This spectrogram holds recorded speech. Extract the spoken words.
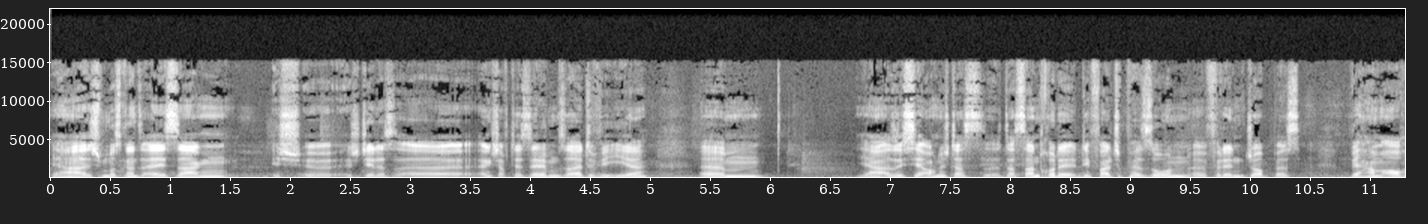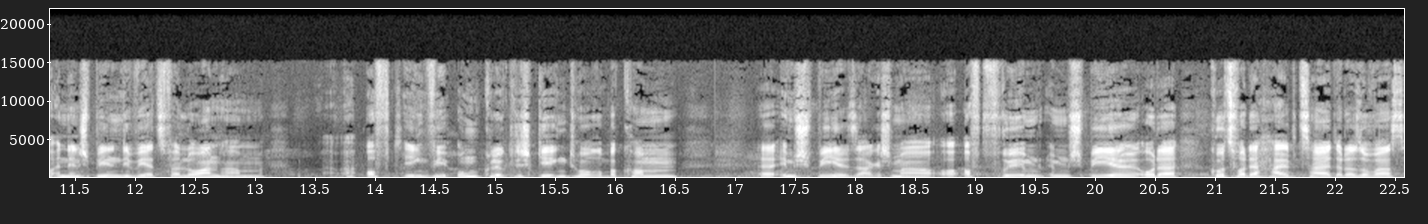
Ja, also ich muss ganz ehrlich sagen, ich, äh, ich stehe das äh, eigentlich auf derselben Seite wie ihr. Ähm, ja, also ich sehe auch nicht, dass, dass Sandro der, die falsche Person äh, für den Job ist wir haben auch in den Spielen, die wir jetzt verloren haben, oft irgendwie unglücklich Gegentore bekommen äh, im Spiel, sage ich mal. Oft früh im, im, Spiel oder kurz vor der Halbzeit oder sowas.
